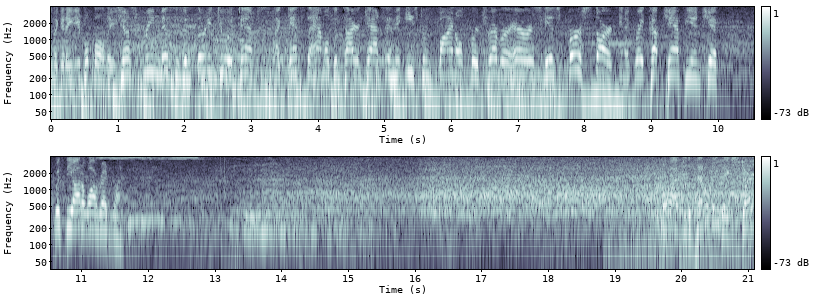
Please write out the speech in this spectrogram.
in the Canadian Football League. Just three misses in 32 attempts against the Hamilton Tiger Cats in the Eastern Final for Trevor Harris. His first start in a Grey Cup championship with the Ottawa Red Redblacks. So after the penalty, they start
